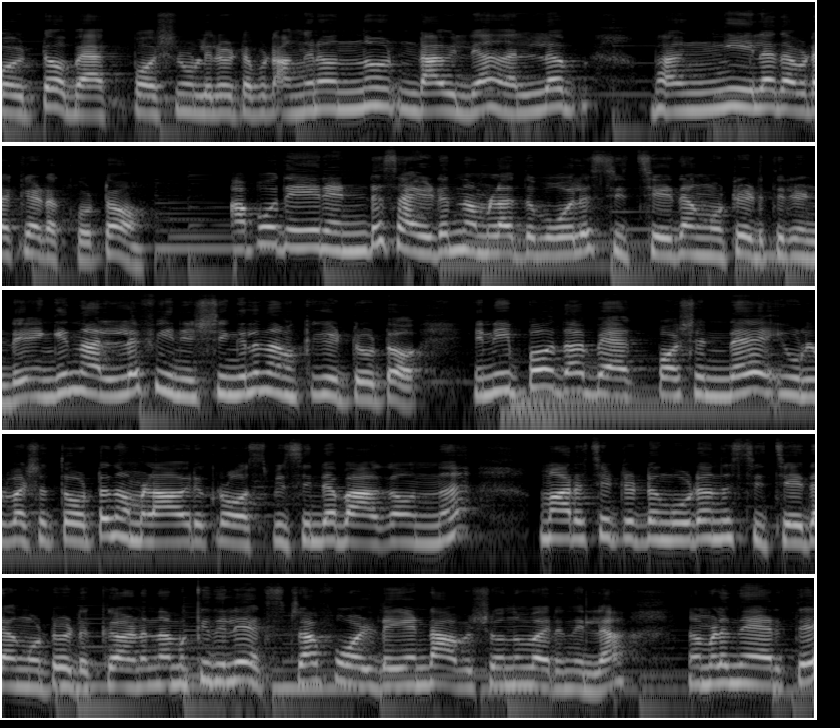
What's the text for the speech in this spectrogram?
പോയിട്ടോ? ബാക്ക് പോർഷൻ ഉള്ളിലോട്ട് പോയിട്ടോ? അങ്ങനെ ഒന്നും ഉണ്ടാവില്ല. നല്ല ഭംഗിയിൽ അത് അവിടെ കിടക്കും കേട്ടോ അപ്പോൾ ഇതേ രണ്ട് സൈഡും നമ്മൾ അതുപോലെ സ്റ്റിച്ച് ചെയ്ത് അങ്ങോട്ട് എടുത്തിട്ടുണ്ട്. എങ്കിൽ നല്ല ഫിനിഷിങ്ങിൽ നമുക്ക് കിട്ടും കേട്ടോ ഇനിയിപ്പോൾ ഇതാ ബാക്ക് പോർഷന്റെ ഉൾവശത്തോട്ട് നമ്മൾ ആ ഒരു ക്രോസ് പീസിന്റെ ഭാഗം ഒന്ന് മറിച്ചിട്ടിട്ടും കൂടി ഒന്ന് സ്റ്റിച്ച് ചെയ്ത് അങ്ങോട്ട് എടുക്കുകയാണ്. നമുക്കിതിൽ എക്സ്ട്രാ ഫോൾഡ് ചെയ്യേണ്ട ആവശ്യമൊന്നും വരുന്നില്ല. നമ്മൾ നേരത്തെ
